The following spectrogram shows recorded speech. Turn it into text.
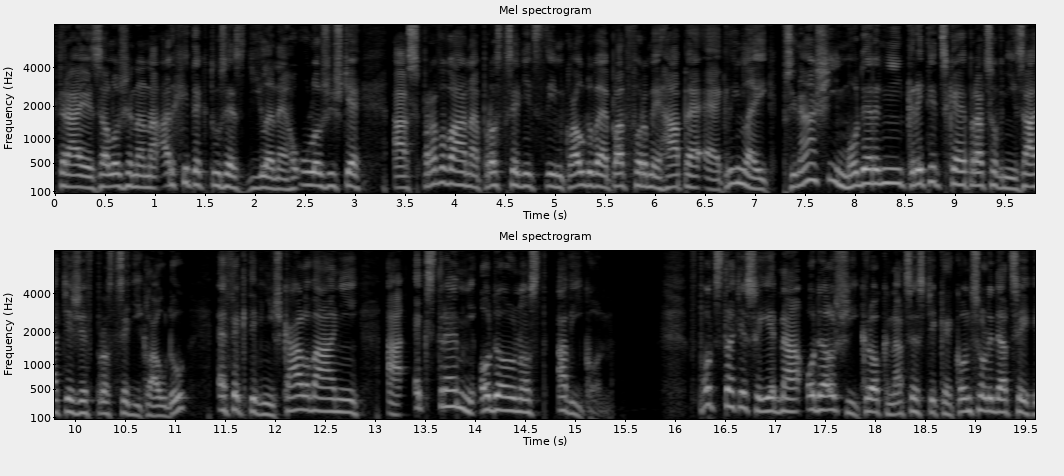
která je založena na architektuře sdíleného úložiště a spravována prostřednictvím cloudové platformy HPE GreenLake, přináší moderní kritické pracovní zátěže v prostředí cloudu, efektivní škálování a extrémní odolnost a výkon. V podstatě se jedná o další krok na cestě ke konsolidaci,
